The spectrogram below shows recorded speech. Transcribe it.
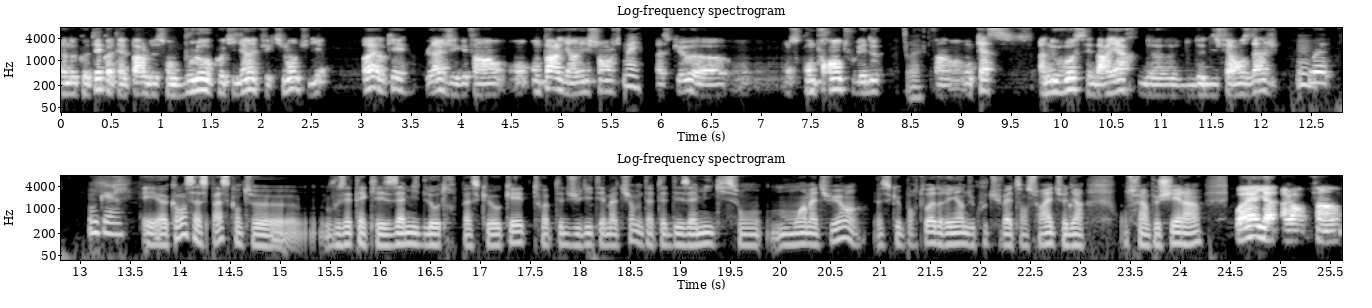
d'un autre côté, quand elle parle de son boulot au quotidien, effectivement, tu dis Ouais, ok. Là, j'ai, enfin, on, parle, il y a un échange parce que euh, on, se comprend tous les deux. Enfin, on casse à nouveau ces barrières de, de différence d'âge. Mm. Et euh, comment ça se passe quand euh, vous êtes avec les amis de l'autre? Parce que, ok, toi, peut-être Julie, t'es mature, mais t'as peut-être des amis qui sont moins matures. Est-ce que pour toi, Adrien, du coup, tu vas être en soirée, tu vas dire, on se fait un peu chier là? Ouais, y a, alors, enfin,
